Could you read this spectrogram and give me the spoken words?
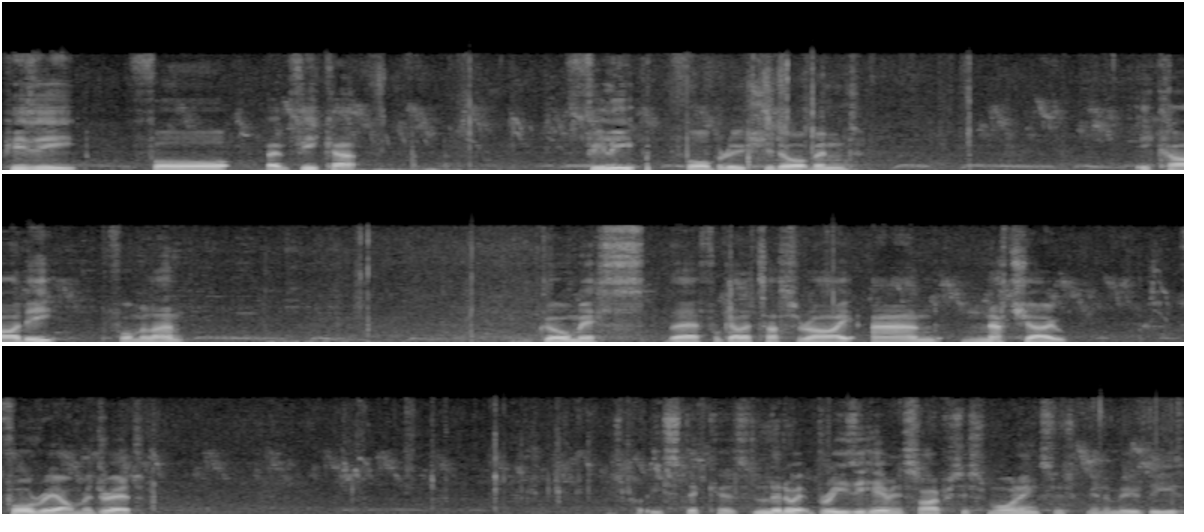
Pizzi for Benfica, Philippe for Borussia Dortmund, Icardi for Milan, Gomez there for Galatasaray and Nacho for Real Madrid. Let's put these stickers, a little bit breezy here in Cyprus this morning so just going to move these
